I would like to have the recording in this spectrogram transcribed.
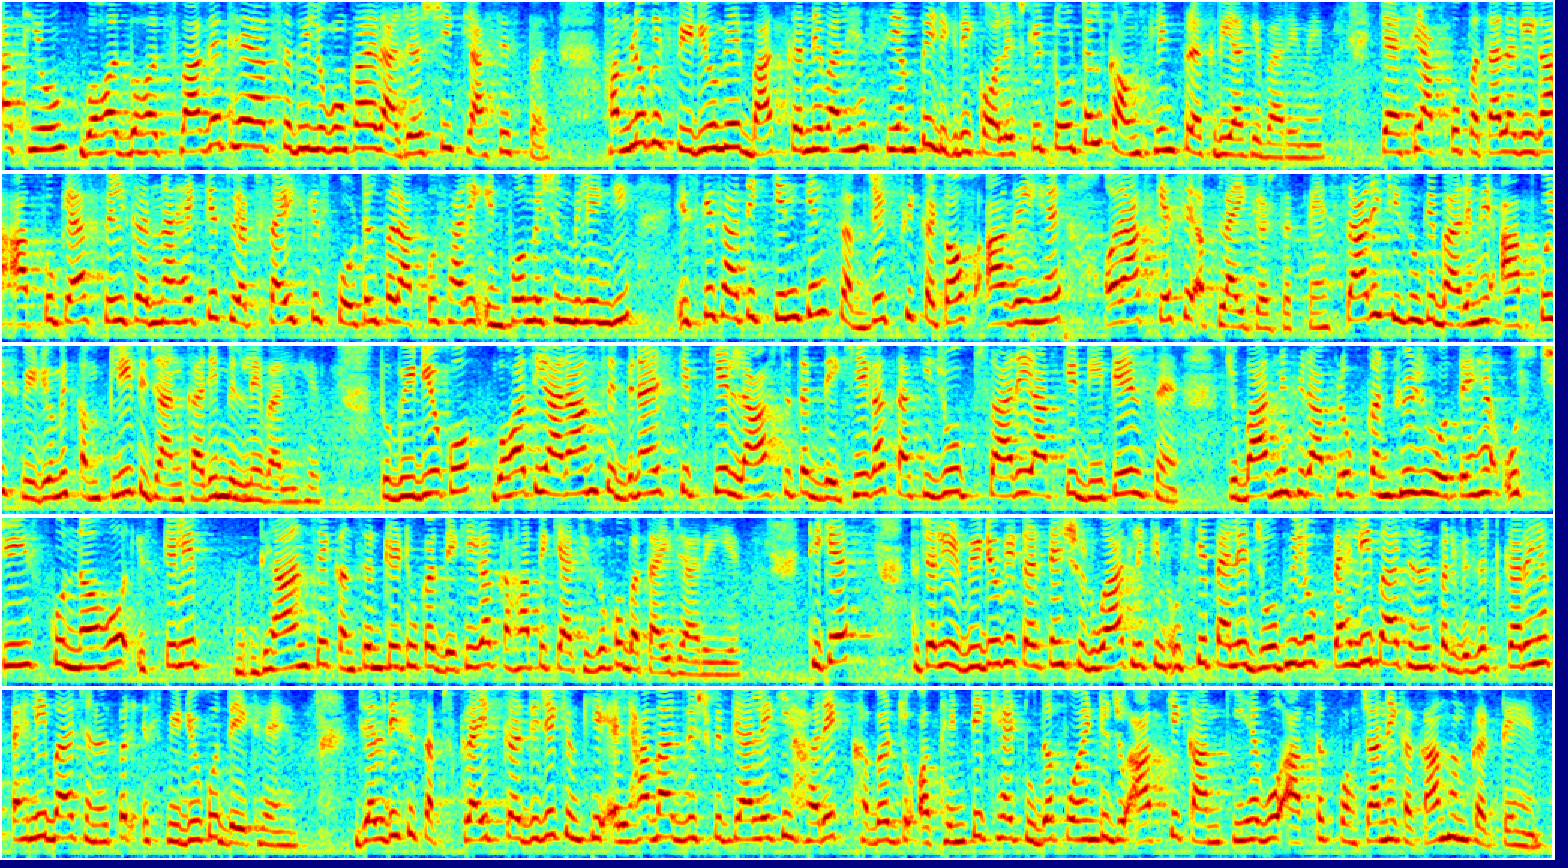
साथियों बहुत बहुत स्वागत है आप सभी लोगों का राजर्षि क्लासेस पर। हम लोग इस वीडियो में बात करने वाले हैं सीएमपी डिग्री कॉलेज के टोटल काउंसलिंग प्रक्रिया के बारे में। कैसे आपको पता लगेगा, आपको क्या फिल करना है, किस वेबसाइट, किस पोर्टल पर आपको सारी इन्फॉर्मेशन मिलेंगी, इसके साथ ही किन किन सब्जेक्ट्स की कट ऑफ़ आ गई है और आप कैसे अप्लाई कर सकते हैं, सारी चीज़ों के बारे में आपको इस वीडियो में कंप्लीट जानकारी मिलने वाली है। तो वीडियो को बहुत ही आराम से बिना स्किप किए लास्ट तक देखिएगा ताकि जो सारी आपके डिटेल्स हैं, जो बाद में फिर आप लोग कंफ्यूज होते हैं, उस चीज़ को न हो, इसके लिए ध्यान से कंसंट्रेट होकर देखिएगा कहाँ पे क्या चीज़ों को बताई जा रही है। ठीक है? तो चलिए, वीडियो की करते हैं शुरुआत, लेकिन उसके पहले जो भी लोग पहली बार चैनल पर विज़िट करें या पहली बार चैनल पर इस वीडियो को देख रहे हैं, जल्दी से सब्सक्राइब कर दीजिए, क्योंकि इलाहाबाद विश्वविद्यालय की हर एक खबर जो ऑथेंटिक है टू द पॉइंट जो आपके काम की है, वो आप तक पहुँचाने का काम हम करते हैं।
